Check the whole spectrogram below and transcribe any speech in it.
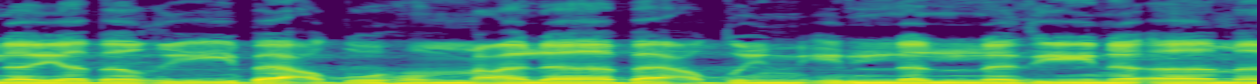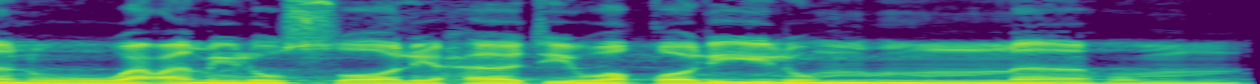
ليبغي بعضهم على بعض إلا الذين آمنوا وعملوا الصالحات وقليل ما هم.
